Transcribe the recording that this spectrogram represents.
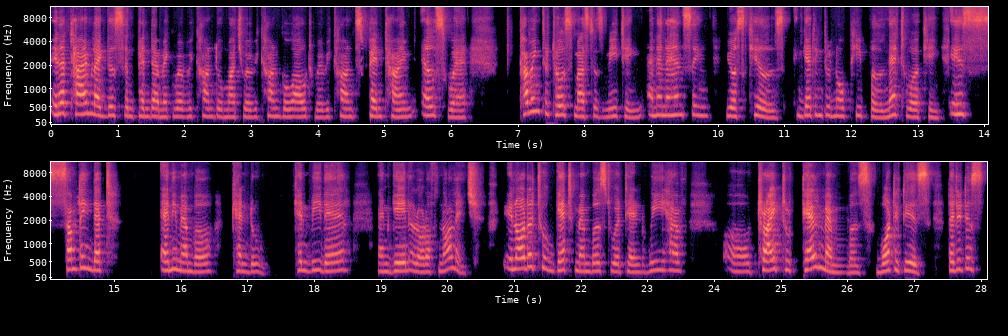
in a time like this in pandemic where we can't do much, where we can't go out, where we can't spend time elsewhere, coming to Toastmasters meeting and enhancing your skills, getting to know people, networking is something that any member can do, can be there and gain a lot of knowledge. In order to get members to attend, we have uh, tried to tell members what it is, that it is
